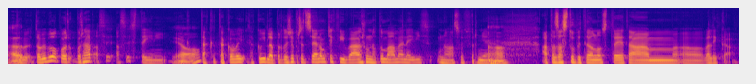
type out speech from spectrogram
A, To, by- to by bylo po- pořád asi, asi stejný. Jo. Tak, takový, takovýhle, protože přece jenom těch vývářů na to máme nejvíc u nás ve firmě. Aha. A ta zastupitelnost je tam uh, veliká.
